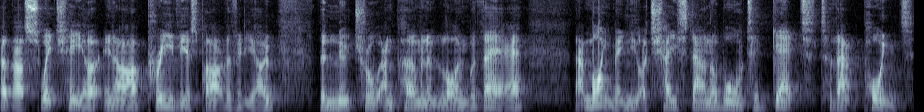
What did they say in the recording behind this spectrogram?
at our switch here in our previous part of the video, the neutral and permanent line were there. That might mean you've got to chase down a wall to get to that point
